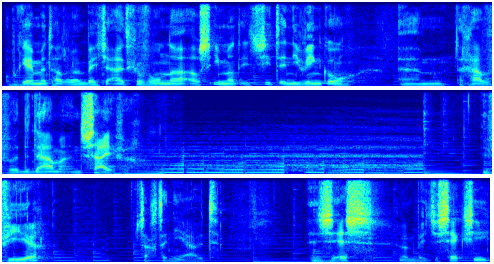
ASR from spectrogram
op een gegeven moment hadden we een beetje uitgevonden, als iemand iets ziet in die winkel, ehm, dan gaven we de dame een cijfer. Een vier, zag er niet uit. Een zes, een beetje sexy.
